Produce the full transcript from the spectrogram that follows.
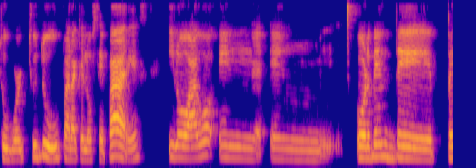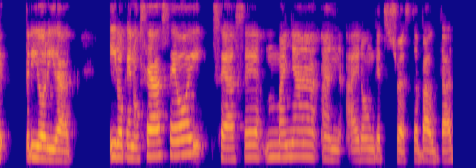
tu work to-do para que lo separes y lo hago en, en orden de prioridad. Y lo que no se hace hoy, se hace mañana and I don't get stressed about that.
